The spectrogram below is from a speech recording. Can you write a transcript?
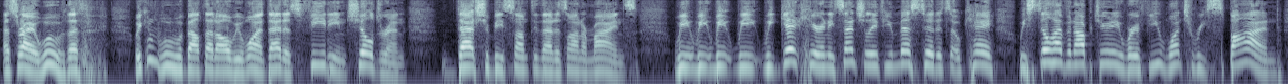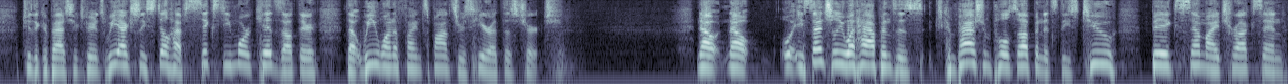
That's right. Woo. That's, we can woo about that all we want. That is feeding children. That should be something that is on our minds. We, we, we, we, we get here, and essentially, if you missed it, it's okay. We still have an opportunity where if you want to respond to the compassion experience, we actually still have 60 more kids out there that we want to find sponsors here at this church. Now, now, essentially what happens is compassion pulls up and it's these two big semi trucks and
